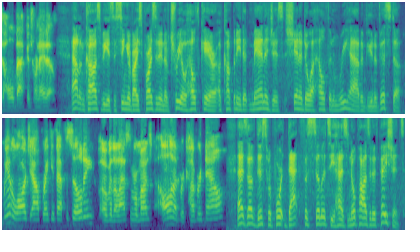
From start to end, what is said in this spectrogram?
to hold back a tornado. Alan Cosby is the senior vice president of Trio Healthcare, a company that manages Shenandoah Health and Rehab in Buena Vista. We have a large outbreak at that facility over the last several months. All have recovered now. As of this report, that facility has no positive patients.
